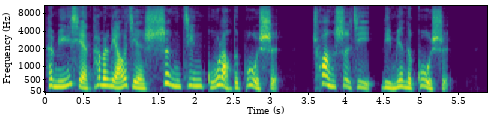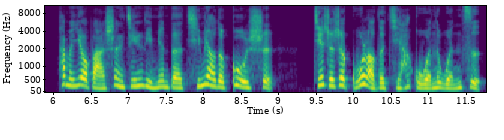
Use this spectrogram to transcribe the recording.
很明显，他们了解圣经古老的故事，《创世纪》里面的故事。他们要把圣经里面的奇妙的故事，接着这古老的甲骨文的文字，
